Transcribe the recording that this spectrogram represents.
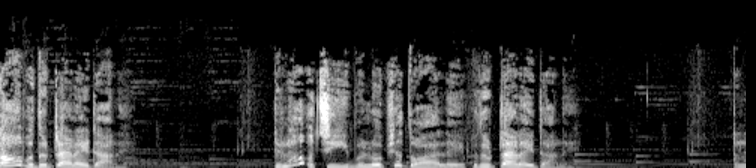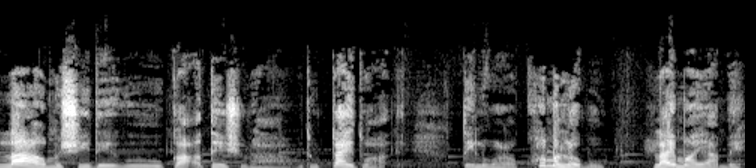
ကားကဘယ်သူတိုက်လိုက်တာလဲဒီလောက်အကြီးဘလို့ဖြစ်သွားရလဲဘယ်သူတိုက်လိုက်တာလဲတလားတော့မရှိသေးဘူးကားအစ်စ်ရှူတာဘယ်သူတိုက်သွားလဲတိလို့ကတော့ခွင့်မလို့ဘူးလိုက်မှရမယ်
